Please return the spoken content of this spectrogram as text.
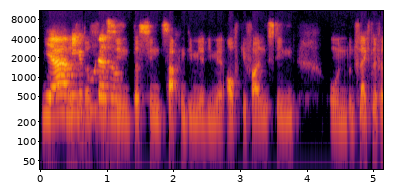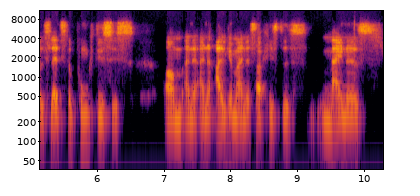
Ja, also mega das, gut. Also. Das, sind, das sind Sachen, die mir, die mir aufgefallen sind. Und, und vielleicht noch als letzter Punkt ist, ist ähm, eine, eine allgemeine Sache, ist dass meines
